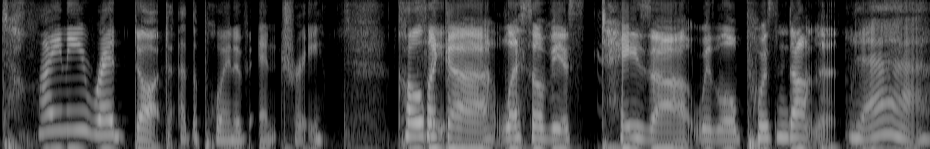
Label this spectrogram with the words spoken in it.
tiny red dot at the point of entry. It's like a less obvious taser with a little poison dart in it. yeah,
